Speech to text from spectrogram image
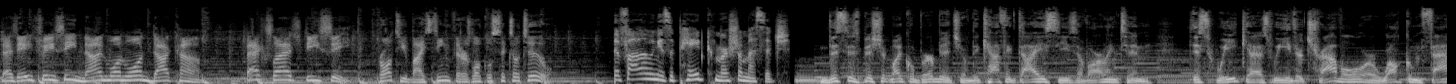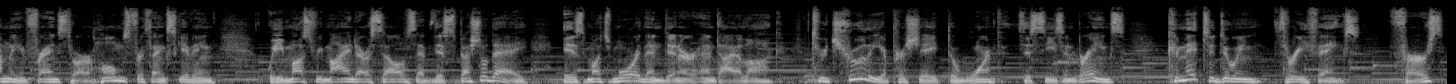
That's HVAC911.com backslash DC. Brought to you by Steamfitters Local 602. The following is a paid commercial message. This is Bishop Michael Burbidge of the Catholic Diocese of Arlington. This week, as we either travel or welcome family and friends to our homes for Thanksgiving, we must remind ourselves that this special day is much more than dinner and dialogue. To truly appreciate the warmth this season brings, commit to doing three things. First,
